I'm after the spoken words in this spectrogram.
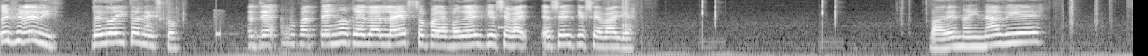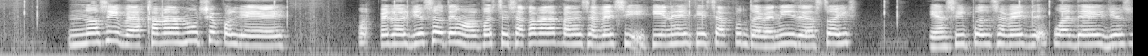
Toy Freddy. Le doy con esto. Tengo que darle a esto para poder que se vaya, hacer que se vaya. Vale, no hay nadie. No sirve las cámaras mucho porque... Pero yo solo tengo puesto esa cámara para saber si quién es el que está a punto de venir de los toys. Y así puedo saber cuál de ellos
